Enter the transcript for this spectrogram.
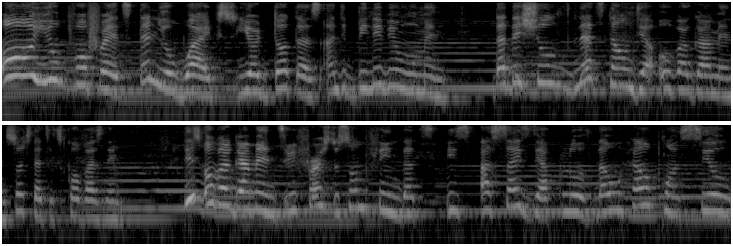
Oh, you prophets, tell your wives, your daughters, and the believing women that they should let down their overgarment such that it covers them. This overgarment refers to something that is aside their clothes that will help conceal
